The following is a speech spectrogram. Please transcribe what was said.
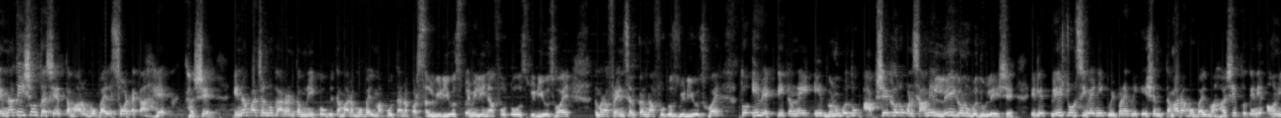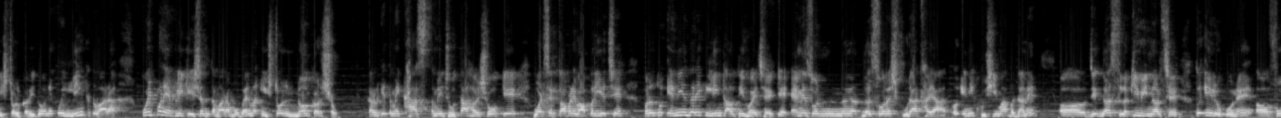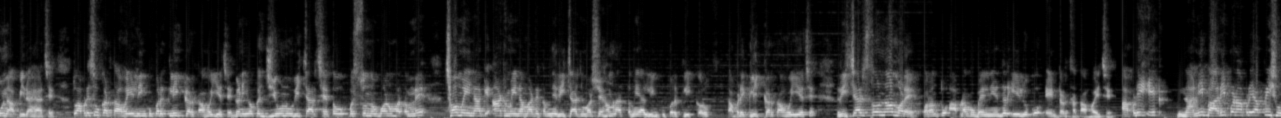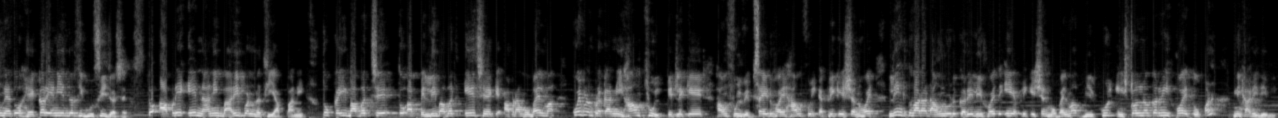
એમનાથી શું થશે? તમારો મોબાઈલ સો ટકા હેક થશે. એના પાછળનું કારણ તમને કહું કે તમારા મોબાઈલમાં પોતાના પર્સનલ વિડીયોઝ ફેમિલીના ફોટોઝ વિડીયોઝ હોય, તમારા ફ્રેન્ડ સર્કલના ફોટોઝ વિડીયોઝ હોય, તો એ વ્યક્તિ તમને એ ઘણું બધું આપશે ખરું, પણ સામે લઈ ઘણું બધું લેશે. એટલે પ્લે સ્ટોર સિવાયની કોઈ પણ એપ્લિકેશન તમારા મોબાઈલમાં હશે તો તેને અનઇન્સ્ટોલ કરી દો અને કોઈ લિંક દ્વારા કોઈ પણ એપ્લિકેશન તમારા મોબાઈલમાં ઇન્સ્ટોલ ન કરશો. કારણ કે તમે ખાસ તમે જોતા હશો કે વોટ્સએપ તો આપણે વાપરીએ છીએ, પરંતુ એની અંદર એક લિંક આવતી હોય છે કે એમેઝોન દસ વર્ષ પૂરા થયા તો એની ખુશીમાં બધાને જે દસ લકી વિનર છે, તો એ લોકોને ફોન આપી રહ્યા છે. તો આપણે શું કરતા હોઈએ? લિંક ઉપર ક્લિક કરતા હોઈએ છીએ ઘણી વખત જીઓનું રિચાર્જ છે, તો બસો નવ્વાણુંમાં તમને છ મહિના કે આઠ મહિના માટે તમને રિચાર્જ મળશે. હમણાં તમે આ લિંક ઉપર ક્લિક કરો. આપણે ક્લિક કરતા હોઈએ છીએ. રિચાર્જ તો ન મળે, પરંતુ આપણા મોબાઈલની અંદર એ લોકો એન્ટર થતા હોય છે. આપણે એક નાની બારી પણ આપણે આપીશું ને તો હેકર એની અંદરથી ઘૂસી જશે. તો આપણે એ નાની બારી પણ નથી આપવાની. તો કઈ બાબત છે? તો આ પહેલી બાબત એ છે કે આપણા મોબાઈલમાં કોઈ પણ પ્રકારની હાર્મફુલ એટલે કે હાર્મફુલ વેબસાઇટ હોય હાર્મફુલ એપ્લિકેશન હોય લિંક દ્વારા ડાઉનલોડ કરેલી હોય, તો એ એપ્લિકેશન મોબાઈલમાં બિલકુલ ઇન્સ્ટોલ ન કરવી હોય તો પણ નીકાળી દેવી.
